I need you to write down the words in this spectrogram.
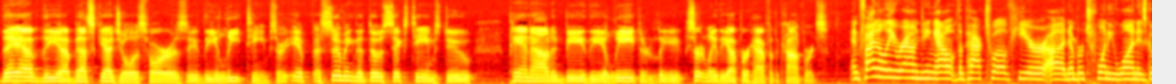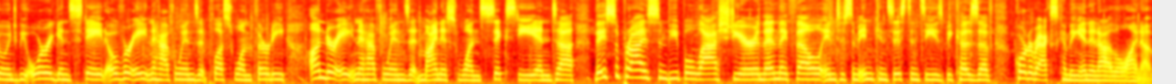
they have the uh, best schedule as far as the, the elite teams. Or if assuming that those six teams do pan out and be the elite or the certainly the upper half of the conference. And finally, rounding out the Pac 12 here, uh, number 21 is going to be Oregon State, over 8.5 wins at plus 130, under 8.5 wins at minus 160. And uh, they surprised some people last year, and then they fell into some inconsistencies because of quarterbacks coming in and out of the lineup.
